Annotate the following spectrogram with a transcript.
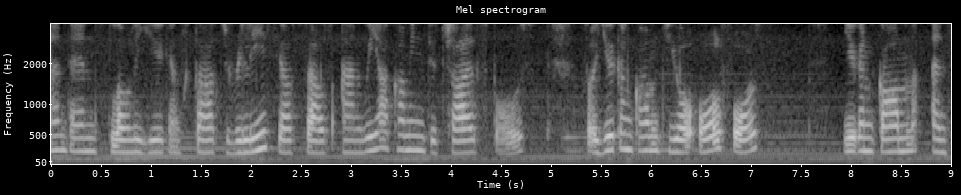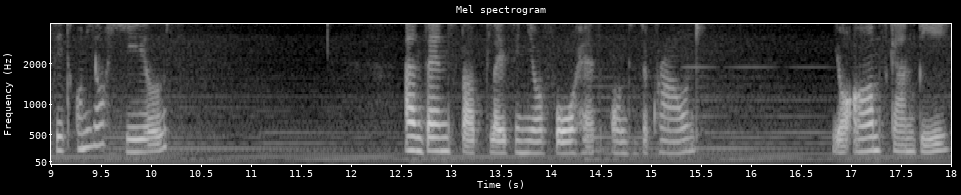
And then slowly you can start to release yourself and we are coming to child's pose. So you can come to your all fours. You can come and sit on your heels. And then start placing your forehead onto the ground. Your arms can be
